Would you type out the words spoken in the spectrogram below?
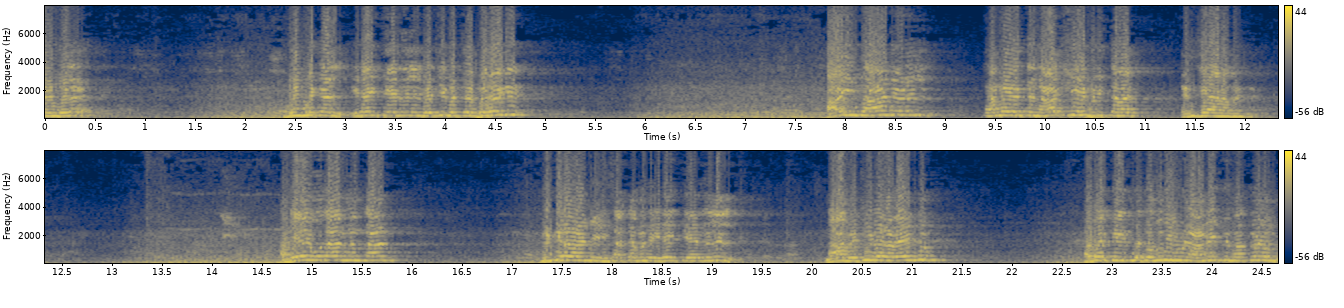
இரண்டுல திண்டுக்கல் இடைத்தேர்தலில் வெற்றி பெற்ற பிறகு ஐந்து ஆண்டுகளில் தமிழகத்தின் ஆட்சியை பிடித்தவர் எம்ஜிஆர் அவர்கள். அதே உதாரணம் தான் விக்கிரவாண்டி சட்டமன்ற இடைத்தேர்தலில் நாம் வெற்றி பெற வேண்டும். அதற்கு இந்த தொகுதியில் உள்ள அனைத்து மக்களும்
